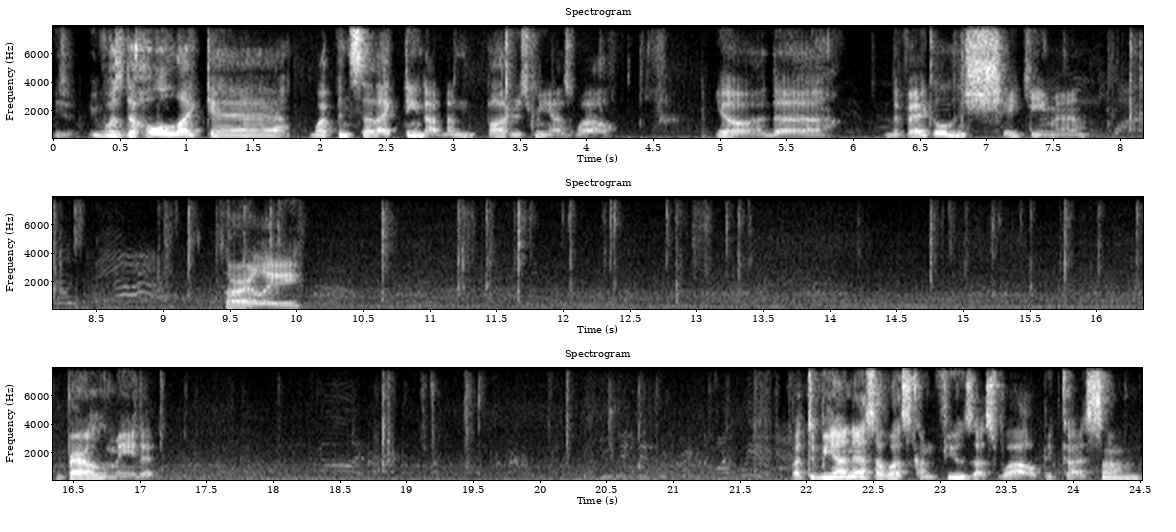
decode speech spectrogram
It was the whole, like, uh, weapon selecting that bothers me as well. Yo, the, the vehicle is shaky, man. Sorry, lady. Barrel made it. But to be honest, I was confused as well because some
